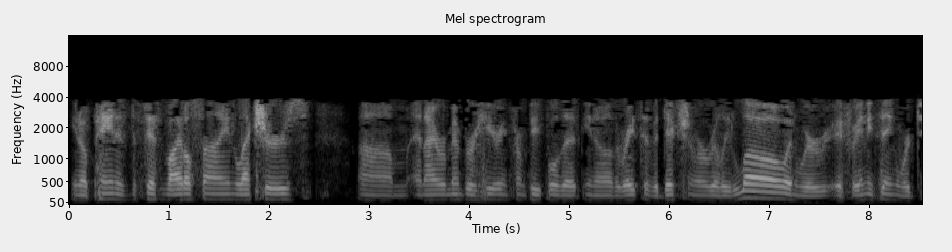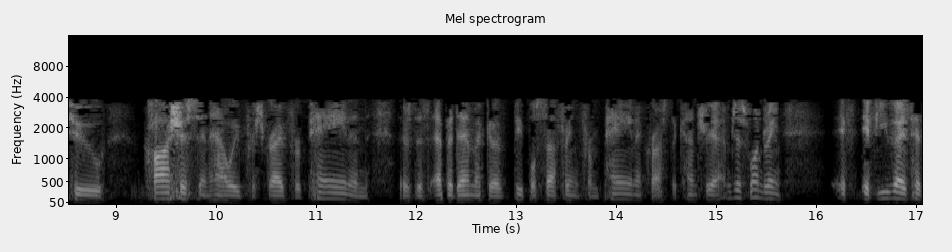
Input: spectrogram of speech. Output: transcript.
you know, pain is the fifth vital sign lectures, um, and I remember hearing from people that you know the rates of addiction were really low, and we're, if anything, we're too cautious in how we prescribe for pain, and there's this epidemic of people suffering from pain across the country. I'm just wondering if if you guys had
